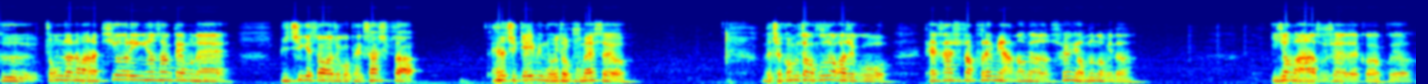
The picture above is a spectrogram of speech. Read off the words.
그 조금 전에 말한 티어링 현상 때문에 미치게 써가지고 144Hz 게이밍 모니터를 구매했어요. 근데 제 컴퓨터가 후져가지고 144 프레임이 안 나오면 소용이 없는 겁니다. 이 점을 알아두셔야 될 것 같고요.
